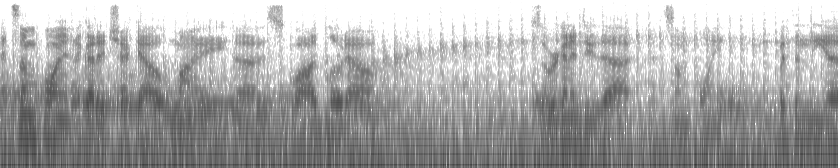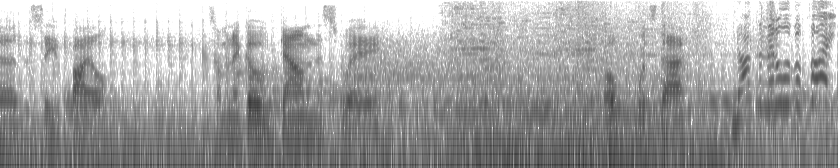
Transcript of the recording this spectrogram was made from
At some point, I gotta check out my uh, squad loadout. So we're gonna do that at some point within the uh, the save file. So I'm gonna go down this way. Oh, what's that? Not in the middle of a fight!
